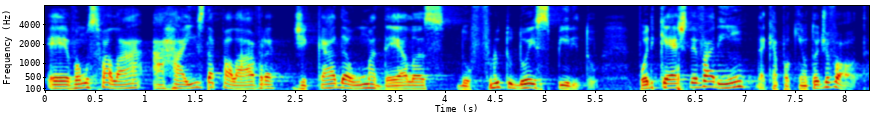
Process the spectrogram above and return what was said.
é, vamos falar a raiz da palavra de cada uma delas, do fruto do Espírito. Podcast Devarim, daqui a pouquinho eu estou de volta.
